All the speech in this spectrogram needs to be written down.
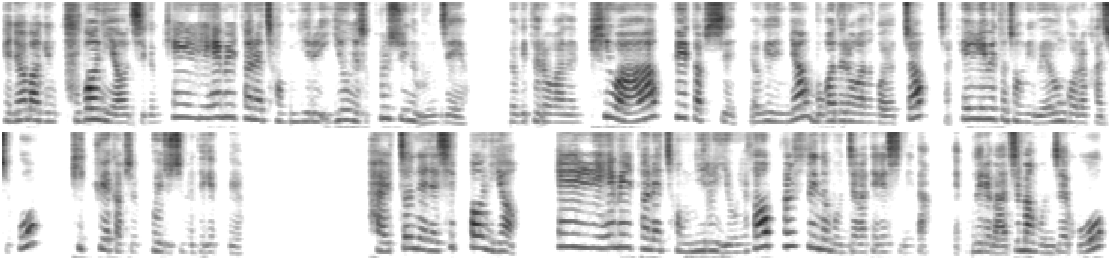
개념 확인 9번이요. 지금 케일리 해밀턴의 정리를 이용해서 풀 수 있는 문제예요. 여기 들어가는 P와 Q의 값은 여기는요. 뭐가 들어가는 거였죠? 자, 케일리 해밀턴 정리 외운 거를 가지고 P, Q의 값을 구해주시면 되겠고요. 발전 예제 10번이요. 케일리 해밀턴의 정리를 이용해서 풀 수 있는 문제가 되겠습니다. 네, 오늘의 마지막 문제고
